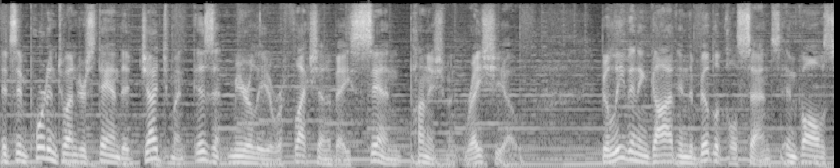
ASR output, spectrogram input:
It's important to understand that judgment isn't merely a reflection of a sin punishment ratio. Believing in God in the biblical sense involves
